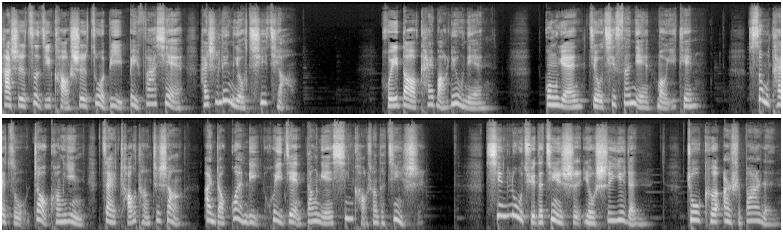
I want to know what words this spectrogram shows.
他是自己考试作弊被发现，还是另有蹊跷？回到开宝六年，公元九七三年某一天，宋太祖赵匡胤在朝堂之上，按照惯例会见当年新考上的进士。新录取的进士有十一人，诸科二十八人。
